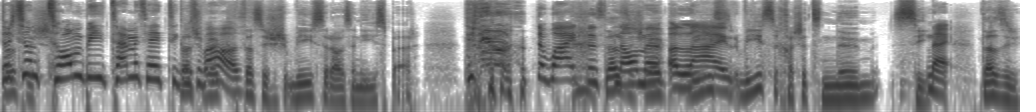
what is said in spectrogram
das, ist so eine Zombie-Zusammensetzung das aus was? das ist weißer als ein Eisbär. Der whitest Das Name ist alive. Weißer, kannst du jetzt nicht mehr sein. Nein. Das ist,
